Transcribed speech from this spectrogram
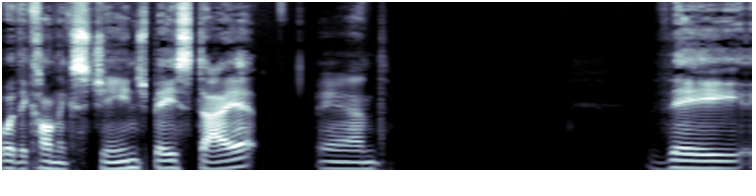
what they call an exchange based diet. And they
